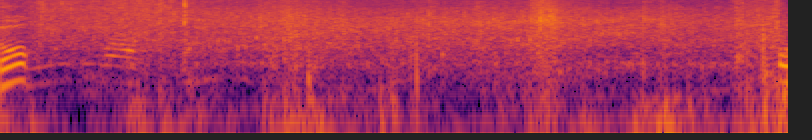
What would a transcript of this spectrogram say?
ลกโอ้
